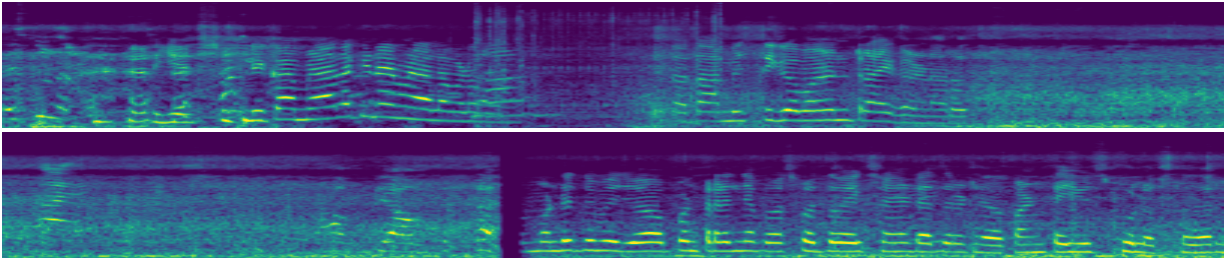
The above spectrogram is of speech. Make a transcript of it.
येस काय मिळालं की नाही मिळाला मॅडम आता आम्ही तिघं म्हणून ट्राय करणार आहोत. म्हणजे तुम्ही जेव्हा आपण ट्रेनने प्रवास करतो एक सॅनिटायझर ठेवा कारण ते युजफुल असतं जर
